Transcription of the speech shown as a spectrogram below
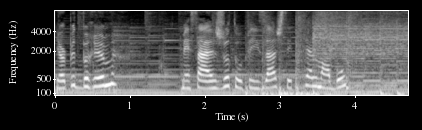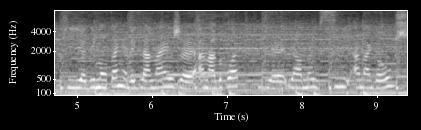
Il y a un peu de brume, mais ça ajoute au paysage. C'est tellement beau. Puis il y a des montagnes avec de la neige euh, à ma droite, puis euh, il y en a aussi à ma gauche.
